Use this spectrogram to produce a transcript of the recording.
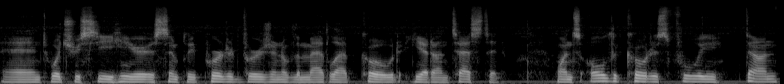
and what you see here is simply a ported version of the MATLAB code, yet untested. Once all the code is fully done,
